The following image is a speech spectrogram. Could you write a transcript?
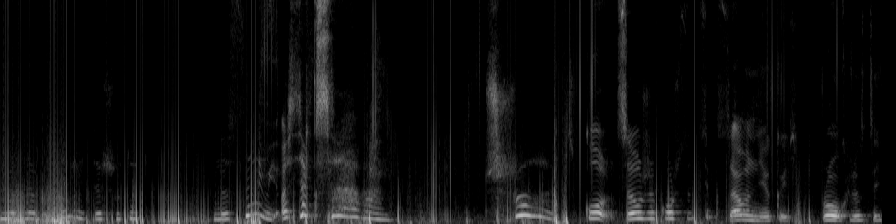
мене бентежить те, що тут на семі. А Сек Севен! Що? Це вже корсет Сек Севен якийсь. Проклятий.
